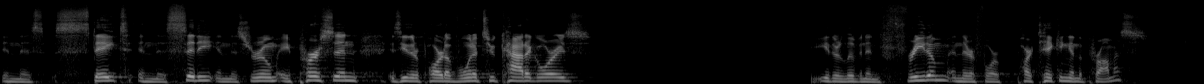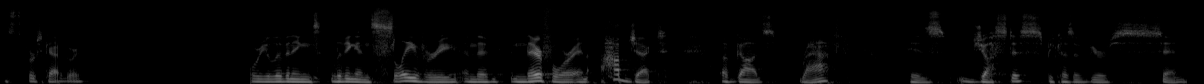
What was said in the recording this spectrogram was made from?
in this state, in this city, in this room, a person is either part of one of two categories either living in freedom and therefore partaking in the promise. That's the first category. Or you're living in, living in slavery and, the, and therefore an object of God's wrath, his justice because of your sin.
